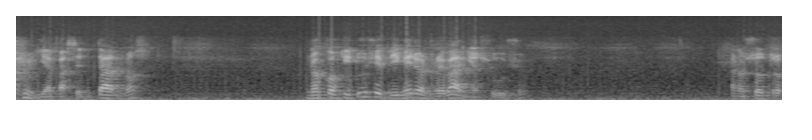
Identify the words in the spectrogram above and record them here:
y apacentarnos, nos constituye primero el rebaño suyo, a nosotros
